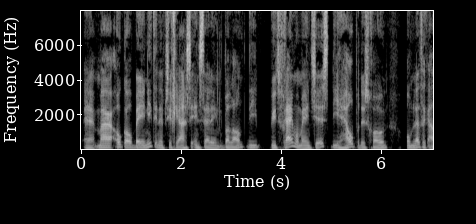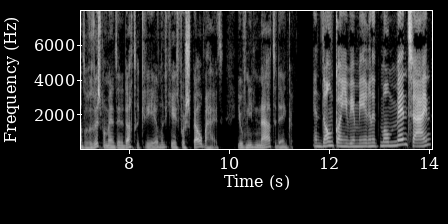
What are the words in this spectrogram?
Eh, maar ook al ben je niet in een psychiatrische instelling beland, die buurtvrij momentjes, die helpen dus gewoon om letterlijk een aantal rustmomenten in de dag te creëren. Want je creëert voorspelbaarheid. Je hoeft niet na te denken. En dan kan je weer meer in het moment zijn.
